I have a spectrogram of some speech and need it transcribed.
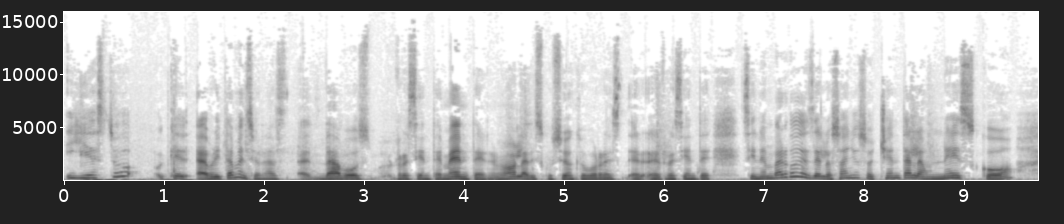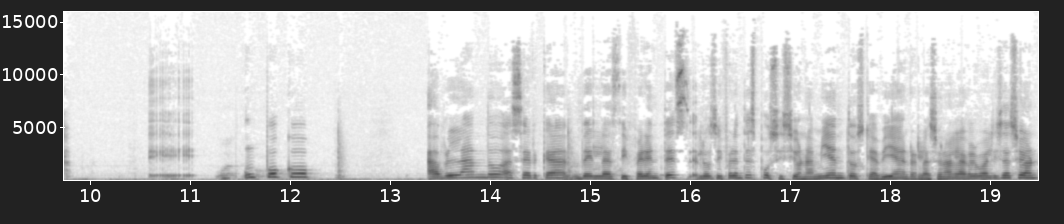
y esto que ahorita mencionas eh, Davos recientemente, ¿no? La discusión que hubo eh, reciente. Sin embargo, desde los años 80 la UNESCO un poco hablando acerca de las diferentes, los diferentes posicionamientos que había en relación a la globalización,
